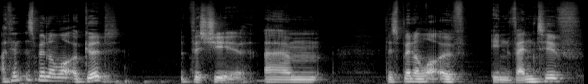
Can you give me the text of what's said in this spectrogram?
I think there's been a lot of good this year. Um, there's been a lot of inventive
